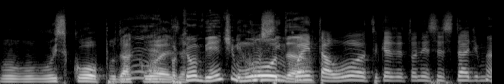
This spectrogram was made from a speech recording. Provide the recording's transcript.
o, o- escopo da É, coisa. Porque o ambiente e com muda. 50 outro, quer dizer, tua necessidade muda,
